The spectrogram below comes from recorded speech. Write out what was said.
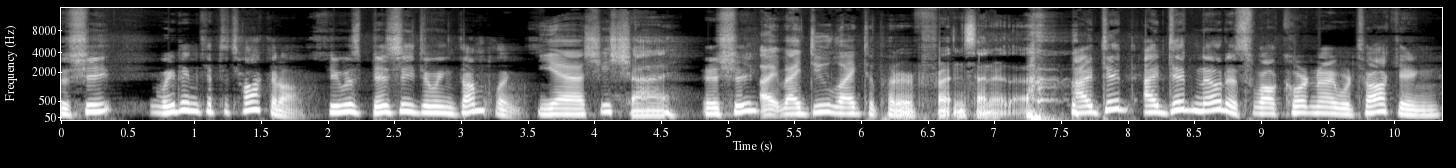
So she, we didn't get to talk at all. She was busy doing dumplings. Yeah, she's shy. Is she? I, I do like to put her front and center though. I did. I did notice while Cort and I were talking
